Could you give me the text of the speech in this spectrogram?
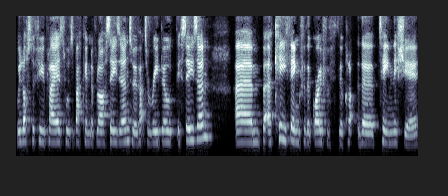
We lost a few players towards the back end of last season, so we've had to rebuild this season. Um, but a key thing for the growth of the the team this year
